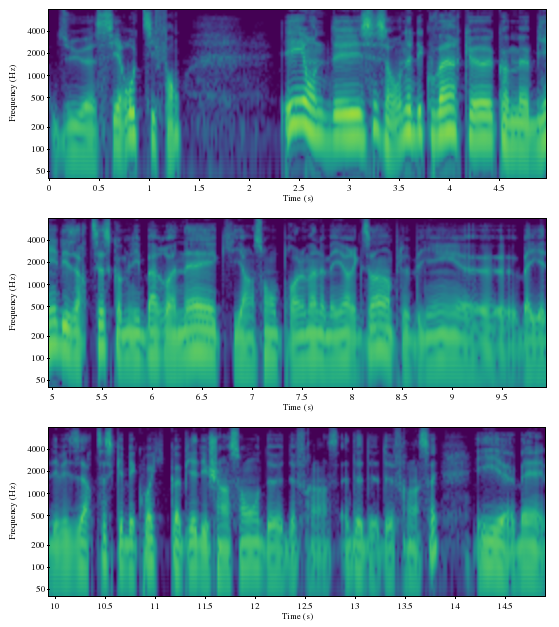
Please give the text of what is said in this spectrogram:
du euh, Siro Typhon. Et on, c'est ça, on a découvert que, comme bien des artistes comme les Baronnets, qui en sont probablement le meilleur exemple, bien, euh, ben, il y a des artistes québécois qui copiaient des chansons de, de, France, de, de- de français. Et euh, ben,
